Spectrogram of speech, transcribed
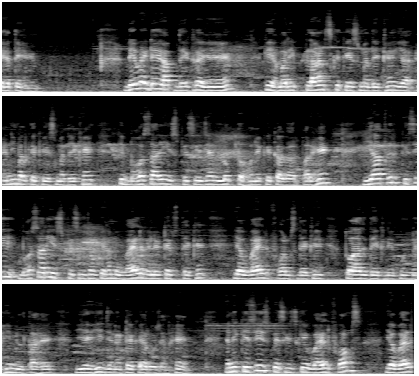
कहते हैं। डे बाई डे आप देख रहे हैं कि हमारी प्लांट्स के केस में देखें या एनिमल के केस में देखें कि बहुत सारी स्पीसीजें लुप्त होने के कगार पर हैं। या फिर किसी बहुत सारी स्पीसीजों के हम वाइल्ड रिलेटिव्स देखें या वाइल्ड फॉर्म्स देखें तो आज देखने को नहीं मिलता है। यही जेनेटिक एरोजन है। यानी किसी स्पीसीज के वाइल्ड फॉर्म्स या वाइल्ड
